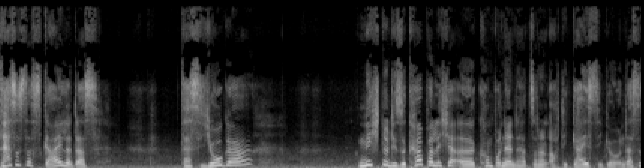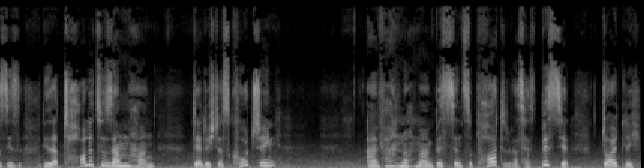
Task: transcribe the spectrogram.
das ist das Geile, dass, dass Yoga nicht nur diese körperliche äh, Komponente hat, sondern auch die geistige. Und das ist diese, dieser tolle Zusammenhang, der durch das Coaching einfach noch mal ein bisschen supported, was heißt bisschen, deutlich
